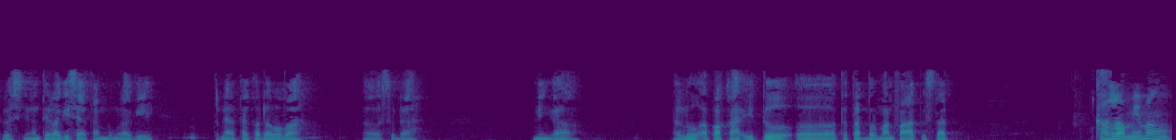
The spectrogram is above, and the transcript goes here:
terus nanti lagi saya tambung lagi ternyata kalau Allah uh, sudah meninggal. Lalu apakah itu uh, tetap bermanfaat Ustadz kalau memang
